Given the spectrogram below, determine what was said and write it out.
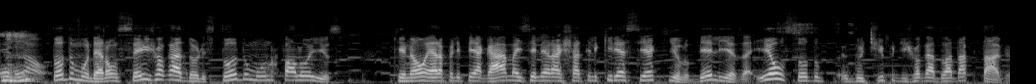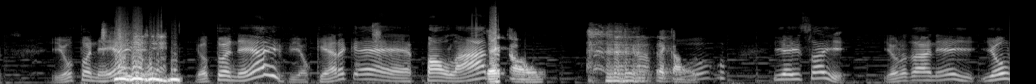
Uhum. Não, todo mundo, eram seis jogadores, todo mundo falou isso. Que não era para ele pegar, mas ele era chato, ele queria ser aquilo. Beleza, eu sou do, do tipo de jogador adaptável. Eu tô nem aí. eu tô nem aí, vi. Eu quero que é paulada. É calma. é fogo, e é isso aí. Eu não tava nem aí. E eu,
